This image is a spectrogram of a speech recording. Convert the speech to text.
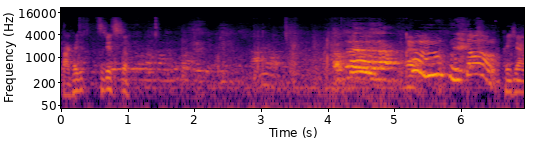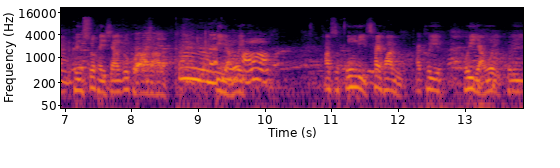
打开就直接吃。嗯，很香。很香，很酥很香，入口巴沙的。嗯。可以养胃。它是红米菜花米，它可以可以养胃，可以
